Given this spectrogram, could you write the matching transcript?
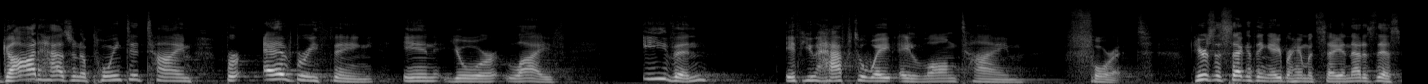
God has an appointed time for everything in your life, even if you have to wait a long time for it. Here's the second thing Abraham would say, and that is this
